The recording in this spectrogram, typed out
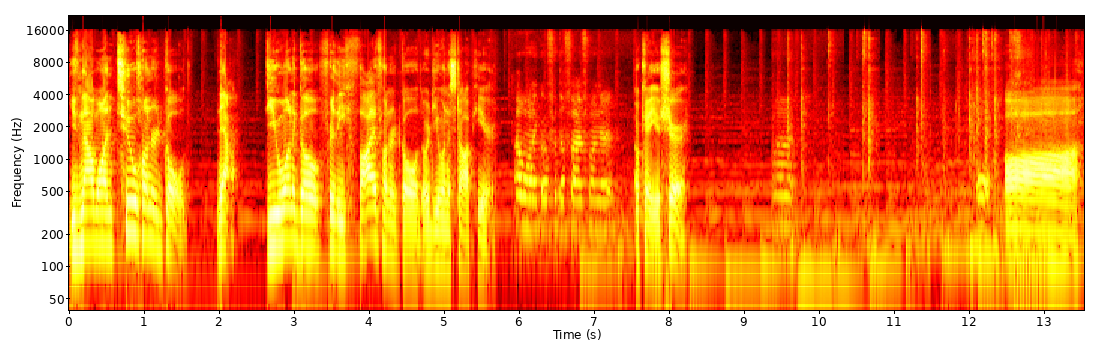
You've now won 200 gold. Now, do you want to go for the 500 gold or do you want to stop here? I want to go for the 500. Okay, you're sure? Uh, oh, Aw,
